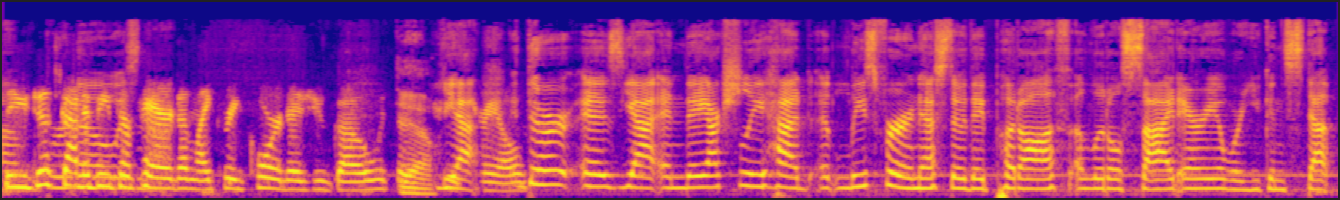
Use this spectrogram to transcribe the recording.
So you just got to be Um, Bruno is prepared not. and like record as you go with the Yeah. treat yeah, there is yeah, and they actually had at least for Ernesto, they put off a little side area where you can step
